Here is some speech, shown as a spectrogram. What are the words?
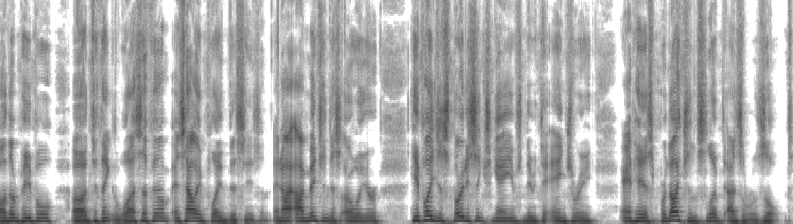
other people uh, to think less of him is how he played this season. And I, I, mentioned this earlier. He played just 36 games due to injury, and his production slipped as a result.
